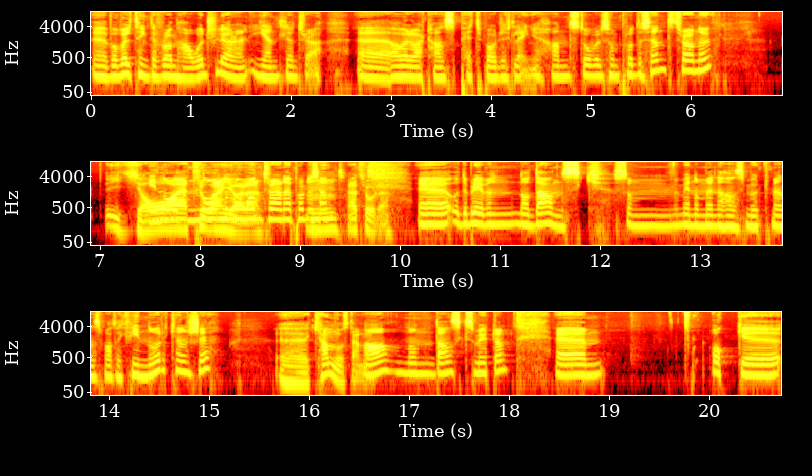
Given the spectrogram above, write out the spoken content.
Eh, var väl tänkt att Ron Howard skulle göra den egentligen tror jag. Har väl varit hans pet project länge. Han står väl som producent tror jag nu. Ja, I någon- jag tror han någon gör mån det. tror han är producent. Mm, jag tror det. Eh, och det blev väl någon dansk som, jag menar om han som gjort Män som hatar kvinnor kanske? Eh, kan nog stämma. Ja, någon dansk som gjort den. Ehm, och eh,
